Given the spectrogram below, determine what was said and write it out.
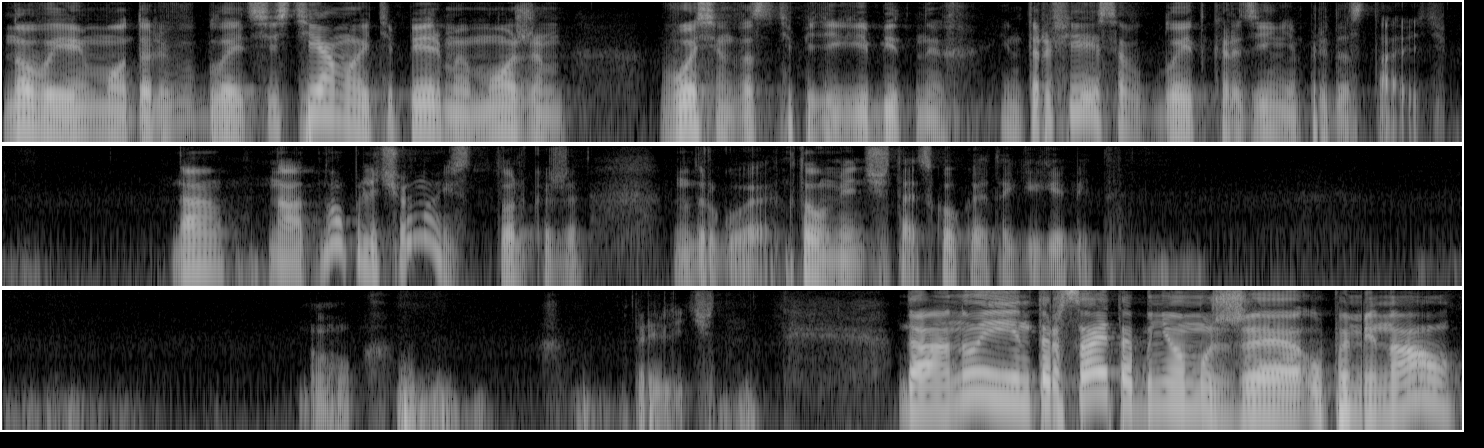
новый модуль в Blade систему, и теперь мы можем 8 25-гигабитных интерфейсов к Blade корзине предоставить. Да, на одно плечо, ну и столько же на другое. Кто умеет считать, сколько это гигабит? Ну, прилично. Да, ну и Интерсайт об нем уже упоминал.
